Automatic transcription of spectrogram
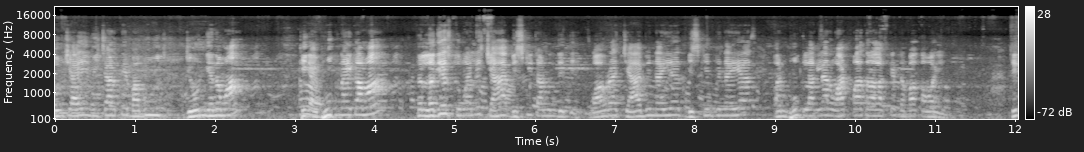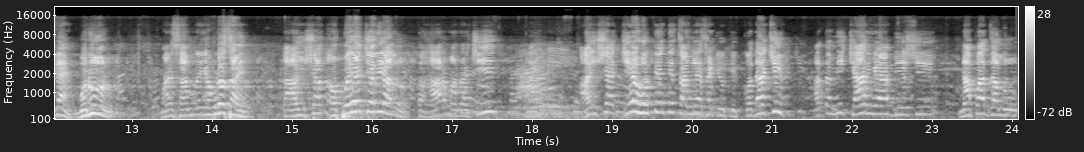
तुमची आई विचारते बाबू जेवून घेणं मा. ठीक आहे. भूक नाही का मा? तर लगेच तुम्हाला चहा बिस्किट आणून देते. वावरात चहा बी नाही आहेत बिस्किट बी नाही आहेत आणि भूक लागल्यावर वाट पाहत राहा लागते डबा कवा येईल? ठीक आहे. म्हणून माझं सांगणं एवढंच आहे. आयुष्यात अपयश जरी आलं तर हार मानाची नाही. आयुष्यात जे होते ते चांगल्यासाठी होते. कदाचित आता मी चार वेळा बीएससी नापास झालो.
